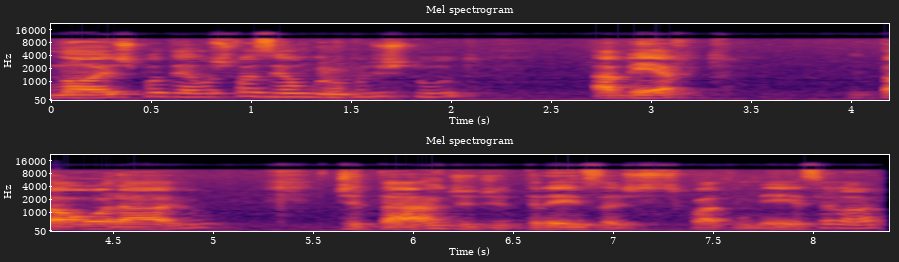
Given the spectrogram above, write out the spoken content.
nós podemos fazer um grupo de estudo aberto, tal horário, de tarde, de 3 às 4 e meia, sei lá,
